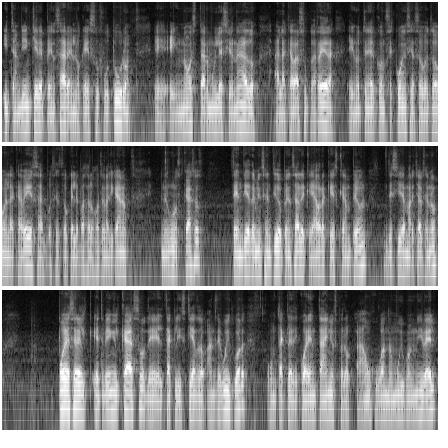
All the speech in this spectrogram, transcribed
y también quiere pensar en lo que es su futuro, eh, en no estar muy lesionado al acabar su carrera, en no tener consecuencias sobre todo en la cabeza, pues esto que le pasa a los jugadores americanos en algunos casos, tendría también sentido pensar que ahora que es campeón decida marcharse, ¿no? Puede ser eh, también el caso del tackle izquierdo Andrew Whitworth, un tackle de 40 años pero aún jugando a muy buen nivel,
